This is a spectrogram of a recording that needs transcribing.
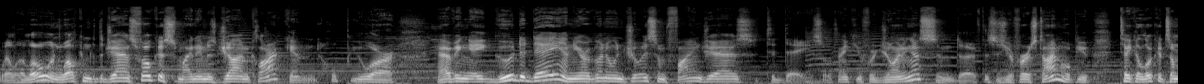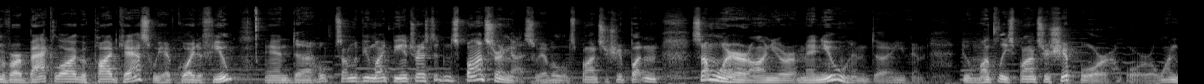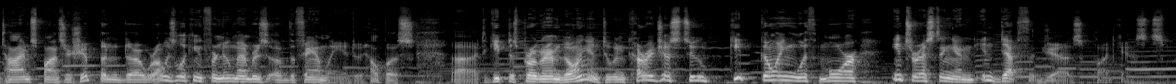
Well, hello and welcome to the Jazz Focus. My name is John Clark and hope you are having a good day and you're going to enjoy some fine jazz today. So, thank you for joining us. And uh, if this is your first time, hope you take a look at some of our backlog of podcasts. We have quite a few, and uh, hope some of you might be interested in sponsoring us. We have a little sponsorship button somewhere on your menu, and uh, you can do a monthly sponsorship or, or a one time sponsorship. And uh, we're always looking for new members of the family and to help us uh, to keep this program going and to encourage us to keep going with more interesting and in depth jazz podcasts.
